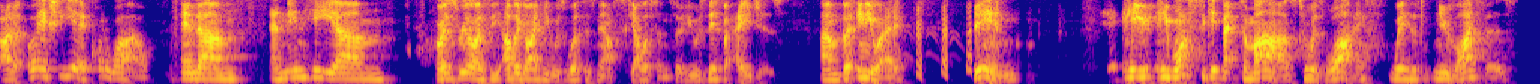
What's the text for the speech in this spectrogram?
I don't, well, actually, yeah, quite a while. And um, and then he um, I just realized the other guy he was with is now a skeleton, so he was there for ages. Um, but anyway, then he he wants to get back to Mars to his wife, where his new life is,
